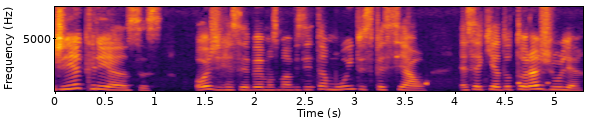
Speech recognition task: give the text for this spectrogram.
Dia, crianças! Hoje recebemos uma visita muito especial. Essa aqui é a doutora Júlia.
